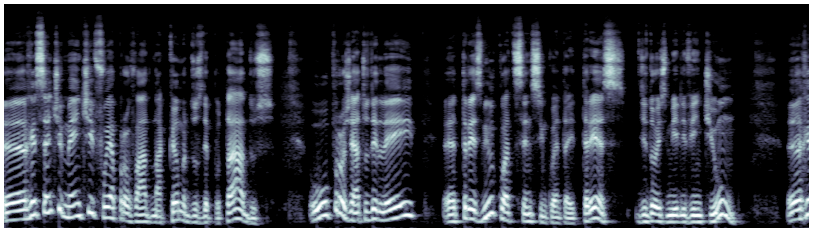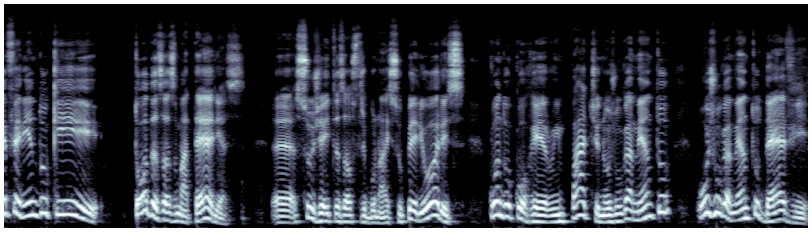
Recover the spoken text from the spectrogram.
Eh, recentemente foi aprovado na Câmara dos Deputados o projeto de lei 3.453 eh, de 2021, eh, referindo que todas as matérias sujeitas aos tribunais superiores, quando ocorrer o empate no julgamento, o julgamento deve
